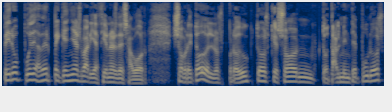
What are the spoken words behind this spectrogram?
pero puede haber pequeñas variaciones de sabor. Sobre todo en los productos que son totalmente puros,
